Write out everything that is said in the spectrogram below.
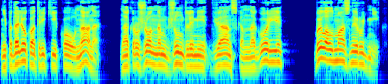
неподалеку от реки Коунана, на окруженном джунглями Двианском Нагорье, был алмазный рудник.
